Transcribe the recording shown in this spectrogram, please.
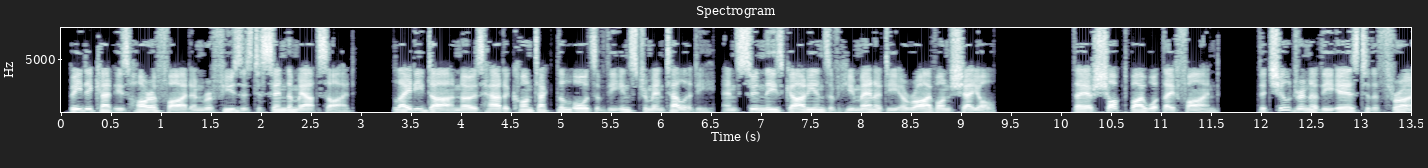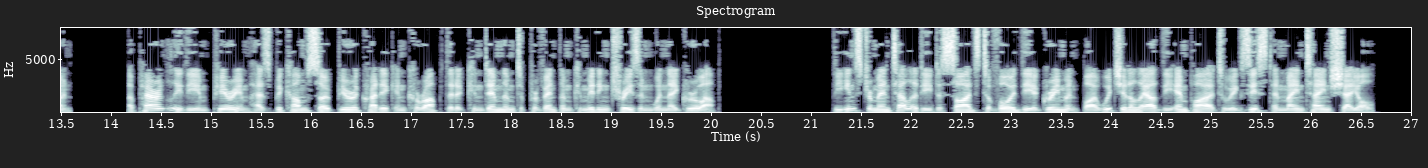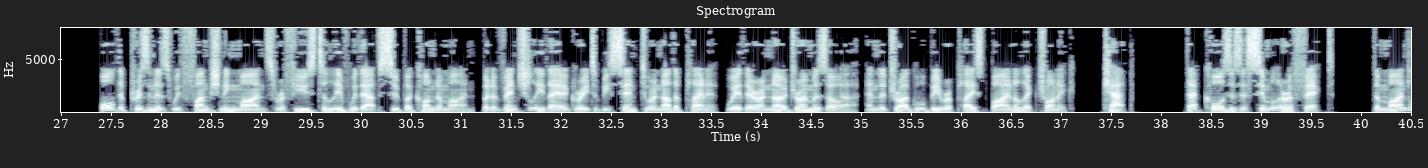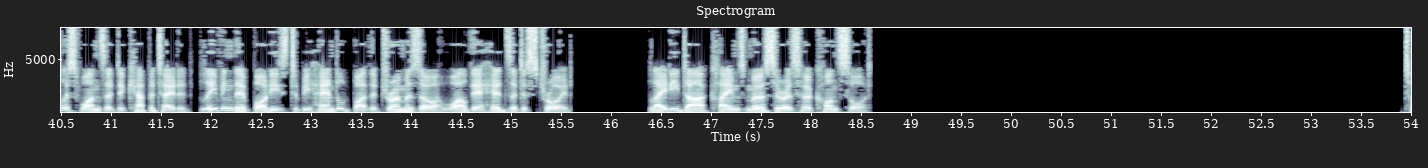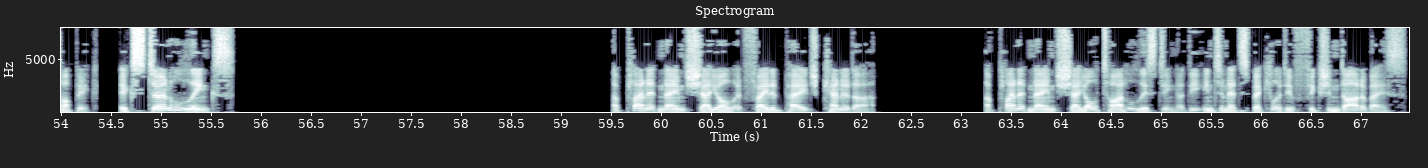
B'dikkat is horrified and refuses to send them outside. Lady Da knows how to contact the Lords of the Instrumentality, and soon these guardians of humanity arrive on Shayol. They are shocked by what they find. The children are the heirs to the throne. Apparently the Imperium has become so bureaucratic and corrupt that it condemned them to prevent them committing treason when they grew up. The instrumentality decides to void the agreement by which it allowed the Empire to exist and maintain Shayol. All the prisoners with functioning minds refuse to live without super-condamine, but eventually they agree to be sent to another planet, where there are no dromozoa, and the drug will be replaced by an electronic cap that causes a similar effect. The mindless ones are decapitated, leaving their bodies to be handled by the dromozoa while their heads are destroyed. Lady Da claims Mercer as her consort. Topic: External links. A planet named Shayol at Faded Page, Canada. A planet named Shayol title listing at the Internet Speculative Fiction Database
